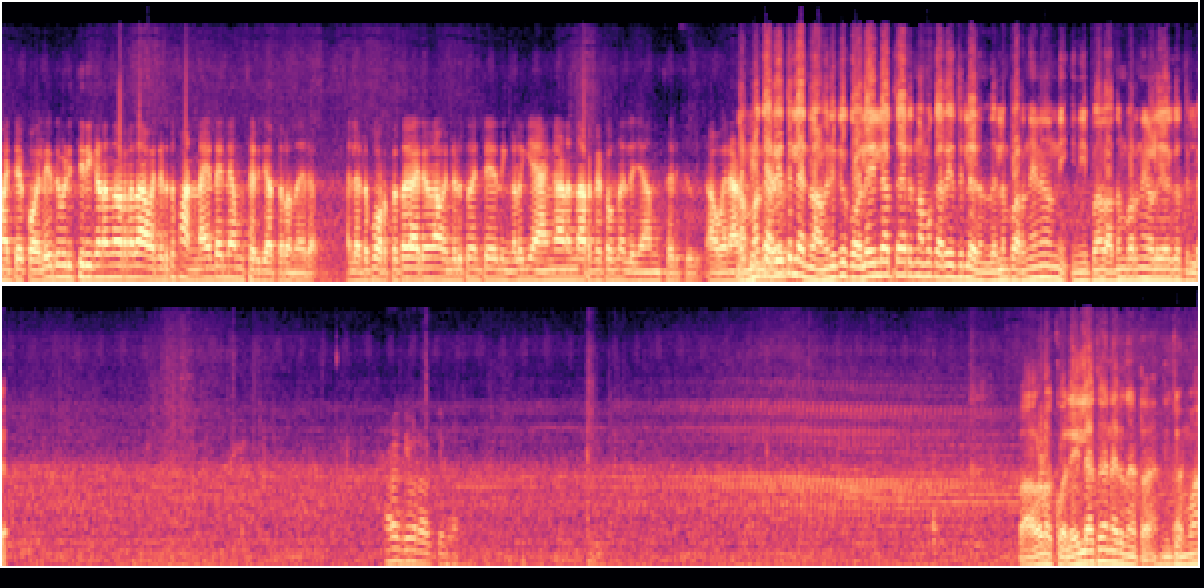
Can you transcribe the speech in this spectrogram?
മറ്റേ കൊല ഇത് പിടിച്ചിരിക്കണം എന്ന് പറഞ്ഞത് അവന്റെ അടുത്ത് ഫണ്ണായിട്ട് തന്നെ സംസാരിച്ചു അത്ര നേരം. അല്ലാണ്ട് പുറത്തത്തെ കാര്യം അവന്റെ അടുത്ത് മറ്റേ നിങ്ങൾ ഗ്യാങ് ആണെന്ന് അറിഞ്ഞിട്ടൊന്നുമല്ല ഞാൻ സംസാരിച്ചത്. അവനാണ് നമുക്കറിയത്തില്ലായിരുന്നു. അവനക്ക് കൊലയില്ലാത്ത കാര്യം നമുക്ക് അറിയത്തില്ലായിരുന്നു ഇതെല്ലാം പറഞ്ഞതിന് നന്ദി. ഇനിയിപ്പോ അതും പറഞ്ഞ് കളിയാക്കത്തില്ല. Okay bro okay bro. അപ്പൊ അവിടെ കൊലയില്ലാത്തവനായിരുന്നു കേട്ടാ നീ ചുമ്മാ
